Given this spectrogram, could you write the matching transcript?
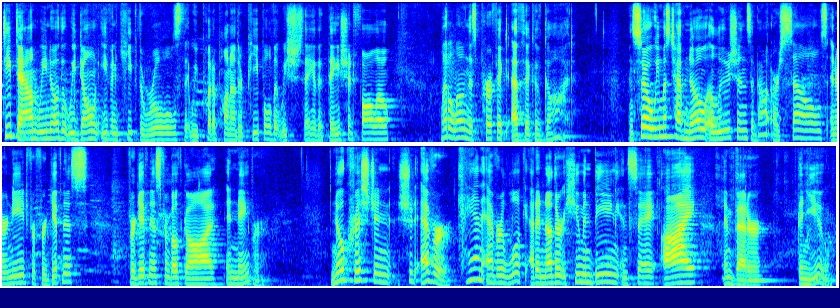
Deep down, we know that we don't even keep the rules that we put upon other people that we say that they should follow, let alone this perfect ethic of God. And so we must have no illusions about ourselves and our need for forgiveness, forgiveness from both God and neighbor. No Christian should ever, can ever look at another human being and say, I am better than you.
